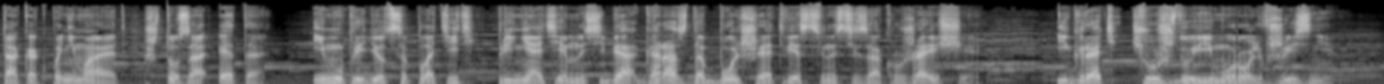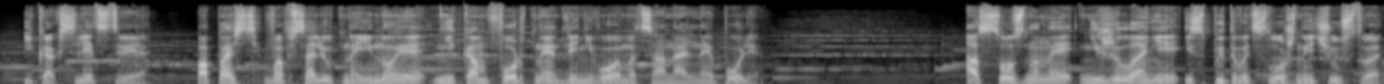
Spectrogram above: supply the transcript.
так как понимает, что за это Ему придется платить принятием на себя гораздо большей ответственности за окружающее, играть чуждую ему роль в жизни и, как следствие, попасть в абсолютно иное, некомфортное для него эмоциональное поле. Осознанное нежелание испытывать сложные чувства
